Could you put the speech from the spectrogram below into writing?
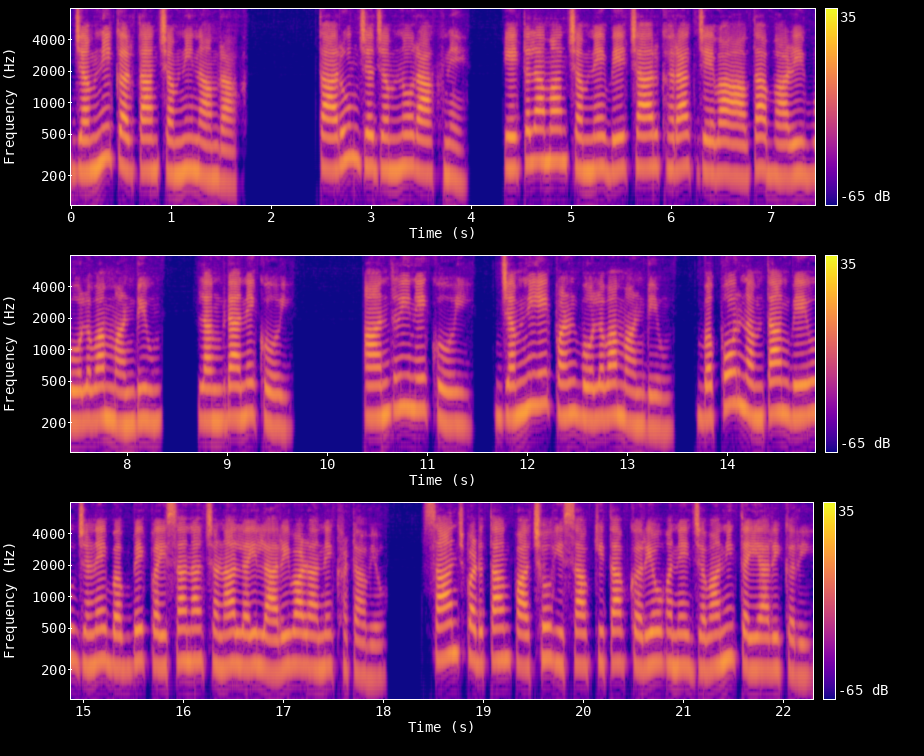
જમની કરતાં ચમની નામ રાખ. તારું જ જમનો રાખને. એટલામાં ચમને બે ચાર ખરાક જેવા આવતા ભાળી બોલવા માંડ્યું, લંગડાને કોઈ. આંધળીને કોઈ. જમનીએ પણ બોલવા માંડ્યું. બપોર નમતાંગ બેઉ જણે બબ્બે પૈસાના ચણા લઈ લારીવાળાને ખટાવ્યો. સાંજ પડતાં પાછો હિસાબ કિતાબ કર્યો અને જવાની તૈયારી કરી.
